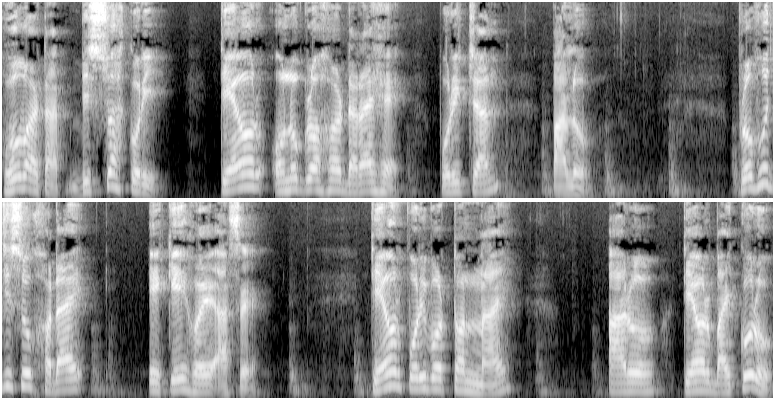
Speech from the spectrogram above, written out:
সুবাৰ্তাত বিশ্বাস কৰি তেওঁৰ অনুগ্ৰহৰ দ্বাৰাইহে পৰিত্ৰাণ পালোঁ। প্ৰভু যীশু সদায় একেই হৈ আছে। তেওঁৰ পৰিৱৰ্তন নাই আৰু তেওঁৰ বাক্যৰো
